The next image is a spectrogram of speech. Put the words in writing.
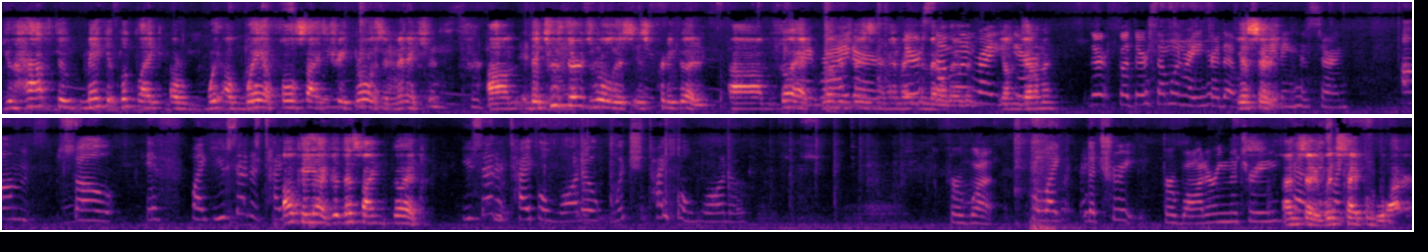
you have to make it look like a, way- a way a full-size tree grows in miniature. Um, the two-thirds rule is, is pretty good. Um, go ahead. Okay, Whoever's Ryder, raising their hand right in the there's middle there, someone the right young here. gentleman. there, but there's someone right here that Yes, was sir. waiting his turn. Um, so if like you said a type. Okay, of, yeah, good. That's fine. Go ahead. You said a type of water. Which type of water For what? for like the tree? For watering the tree? I'm Yeah, sorry. Which like- type of water?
